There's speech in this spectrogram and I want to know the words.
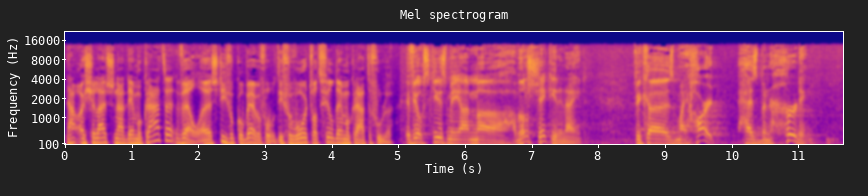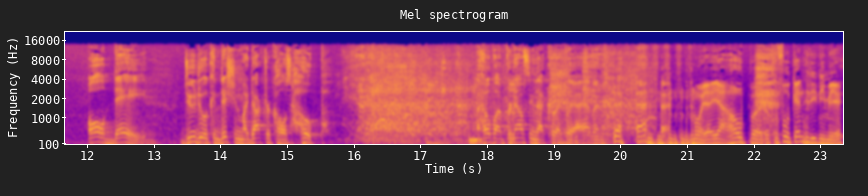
Nou, als je luistert naar democraten, wel. Eh Stephen Colbert bijvoorbeeld, die verwoordt wat veel democraten voelen. If you'll excuse me, I'm, uh, I'm a little shaky tonight because my heart has been hurting all day due to a condition my doctor calls hope. I hope I'm pronouncing that correctly. I haven't. Mooi, hè? ja, hoop, eh, dat gevoel kennen die niet meer.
